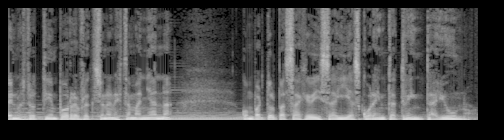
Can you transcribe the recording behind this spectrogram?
En nuestro tiempo de reflexión en esta mañana, comparto el pasaje de Isaías 40, 31.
